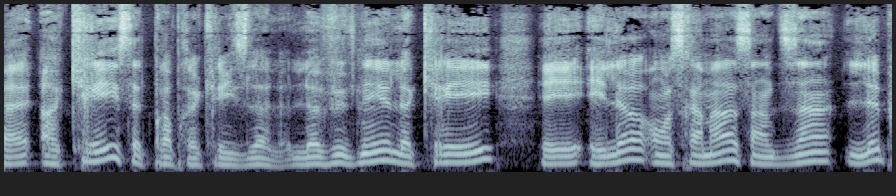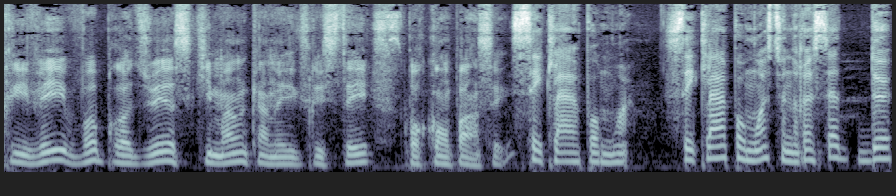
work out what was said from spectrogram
euh, a créé cette propre crise-là, là, l'a vu venir, l'a créé, et, et là, on se ramasse en disant le privé va produire ce qui manque en électricité pour compenser. C'est clair pour moi. C'est clair pour moi, c'est une recette de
